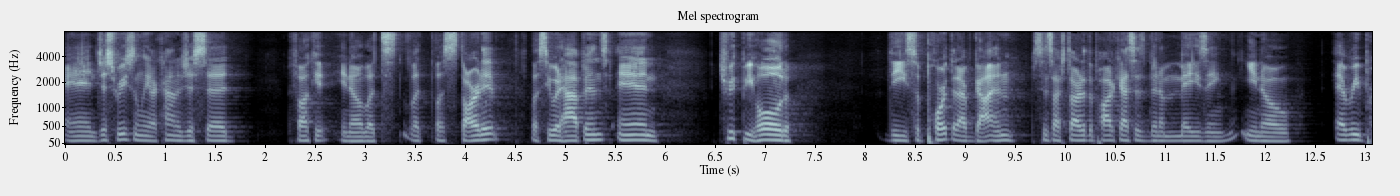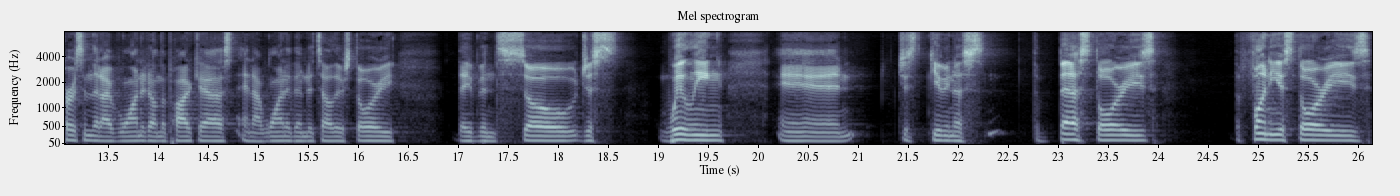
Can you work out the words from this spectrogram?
And just recently, I kind of just said, "Fuck it," you know, let's let let's start it. Let's see what happens. And truth behold, the support that I've gotten since I started the podcast has been amazing. You know, every person that I've wanted on the podcast and I wanted them to tell their story, they've been so just willing and just giving us the best stories, the funniest stories,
